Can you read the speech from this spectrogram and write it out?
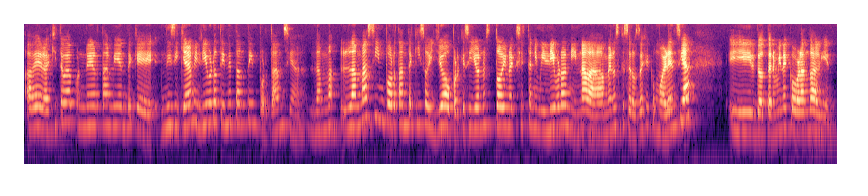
a ver, aquí te voy a poner también de que ni siquiera mi libro tiene tanta importancia. La, la más importante aquí soy yo, porque si yo no estoy, no existe ni mi libro ni nada, a menos que se los deje como herencia y lo termine cobrando a alguien.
